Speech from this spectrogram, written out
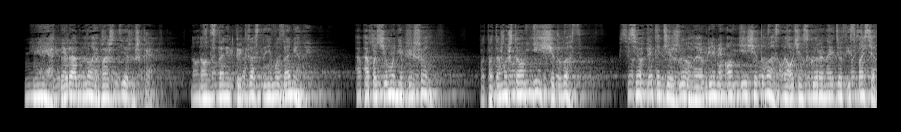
«Нет, не родной ваш дедушка, но он станет прекрасной ему заменой. А почему не пришел? Потому что он ищет вас. Все это тяжелое время он ищет вас, но очень скоро найдет и спасет.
